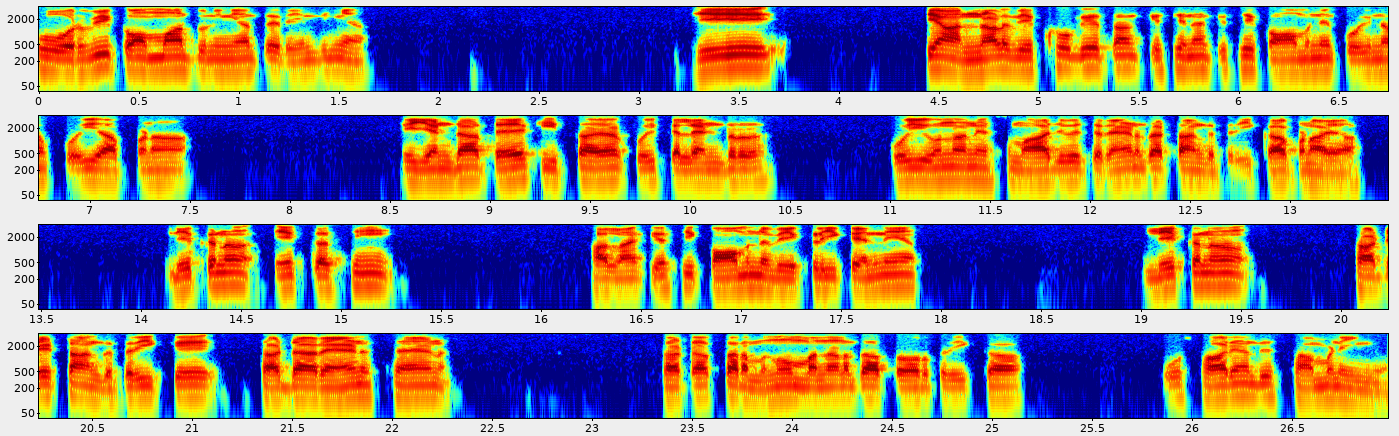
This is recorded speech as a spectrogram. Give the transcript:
ਹੋਰ ਵੀ ਕੌਮਾਂ ਦੁਨੀਆ ਤੇ ਰਹਿੰਦੀਆਂ। ਜੇ ਧਿਆਨ ਨਾਲ ਵੇਖੋਗੇ ਤਾਂ ਕਿਸੇ ਨਾ ਕਿਸੇ ਕੌਮ ਨੇ ਕੋਈ ਨਾ ਕੋਈ ਆਪਣਾ ਏਜੰਡਾ ਤੈਅ ਕੀਤਾ ਆ, ਕੋਈ ਕੈਲੰਡਰ, ਕੋਈ ਉਹਨਾਂ ਨੇ ਸਮਾਜ ਵਿੱਚ ਰਹਿਣ ਦਾ ਢੰਗ ਤਰੀਕਾ ਅਪਣਾਇਆ। ਲੇਕਿਨ ਇੱਕ ਅਸੀਂ ਹਾਲਾਂਕਿ ਅਸੀਂ ਕੌਮ ਨਵੇਕਲੀ ਕਹਿੰਦੇ ਆ ਲੇਕਿਨ ਸਾਡੇ ਢੰਗ ਤਰੀਕੇ, ਸਾਡਾ ਰਹਿਣ ਸਹਿਣ, ਸਾਡਾ ਧਰਮ ਨੂੰ ਮੰਨਣ ਦਾ ਤੌਰ ਤਰੀਕਾ ਉਹ ਸਾਰਿਆਂ ਦੇ ਸਾਹਮਣੇ ਹੀ ਹੈ।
